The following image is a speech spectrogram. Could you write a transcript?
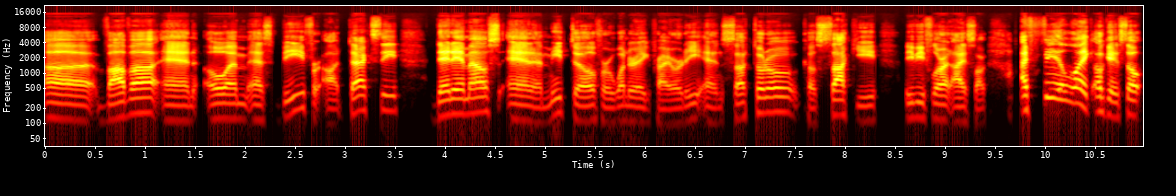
uh, Vava, and OMSB for Odd Taxi. Dede Mouse and Mito for Wonder Egg Priority, and Satoru Kosaki, Vivy Fluorite Eye's Song. I feel like, okay, so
